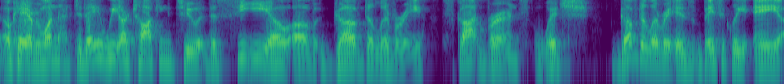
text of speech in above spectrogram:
Okay, everyone. Today we are talking to the CEO of Gov Delivery, Scott Burns, which Gov Delivery is basically a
